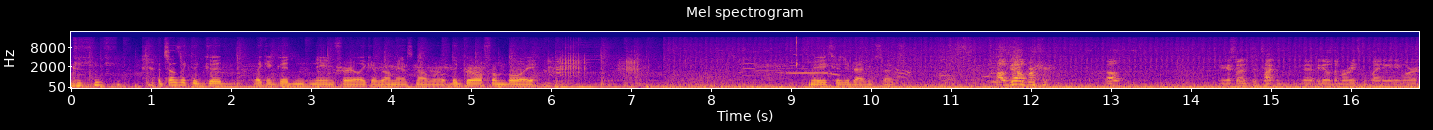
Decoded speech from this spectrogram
It sounds like a good, like a good name for like a romance novel. The girl from Boy. Maybe it's because your driving sucks. Oh, go, brother. Well, I guess we don't have to talk. We have to deal with the Marines complaining anymore.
